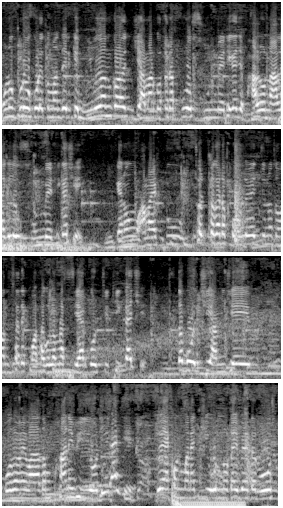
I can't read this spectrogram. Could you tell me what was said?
অনুগ্রহ করে তোমাদেরকে নিবেদন করা হচ্ছে আমার কথাটা পুরো শুনবে ঠিক আছে? ভালো না লাগলেও শুনবে ঠিক আছে? কেন আমার একটু ছোট্টখাটো প্রবলেমের জন্য তোমাদের সাথে কথাগুলো আমরা শেয়ার করছি, ঠিক আছে? তো বলছি আমি যে প্রথমে বানাতাম ফানি ভিডিও ঠিক আছে? তো এখন বানাচ্ছি অন্য টাইপের একটা রোস্ট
